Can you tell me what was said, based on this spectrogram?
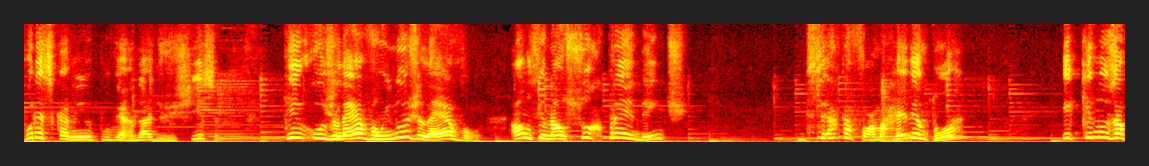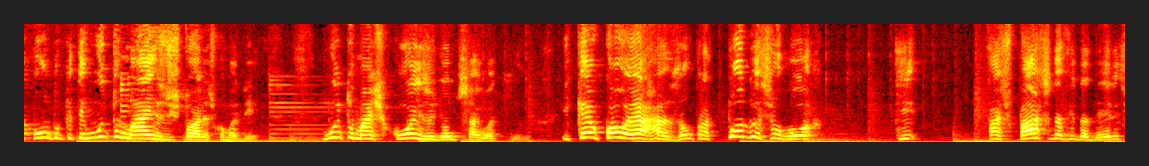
por esse caminho por verdade e justiça, que os levam e nos levam a um final surpreendente, de certa forma redentor, e que nos aponta que tem muito mais histórias como a dele, muito mais coisas de onde saiu aquilo. E que, qual é a razão para todo esse horror que faz parte da vida deles,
